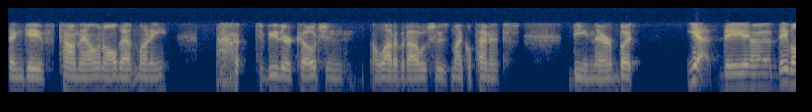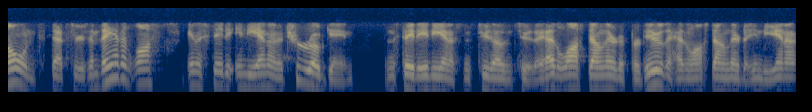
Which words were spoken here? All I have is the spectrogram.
then gave Tom Allen all that money to be their coach, and a lot of it obviously was Michael Penix being there. But yeah, they uh, they've owned that series, and they haven't lost in the state of Indiana in a true road game in the state of Indiana since 2002. They hadn't lost down there to Purdue. They hadn't lost down there to Indiana,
